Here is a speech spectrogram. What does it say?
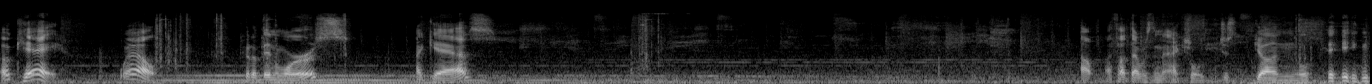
Okay. Well, could have been worse, I guess. Thought that was an actual just gun laying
